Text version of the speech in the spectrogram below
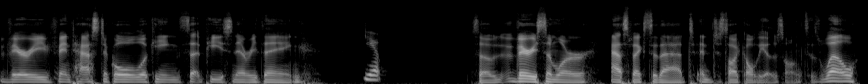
very fantastical looking set piece and everything. Yep. So very similar aspects to that, and just like all the other songs as well.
